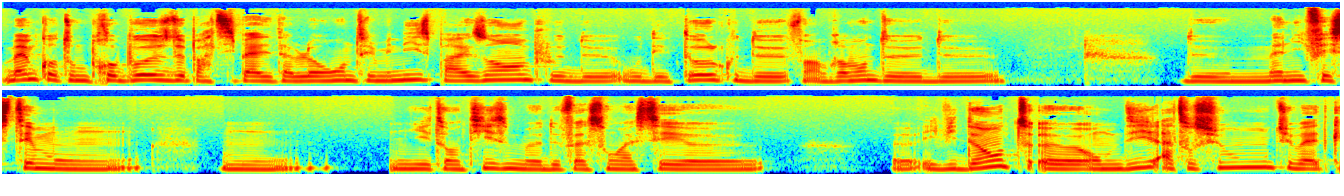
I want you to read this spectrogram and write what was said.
Même quand on me propose de participer à des tables rondes féministes, par exemple, ou, de, ou des talks, ou vraiment de, manifester mon, mon, militantisme de façon assez euh, évidente, euh, on me dit attention, tu vas être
